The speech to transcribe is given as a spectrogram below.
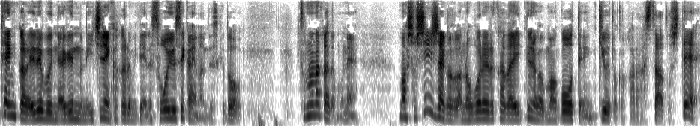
10から11に上げるのに1年かかるみたいな、そういう世界なんですけど、その中でもね、まあ初心者が登れる課題っていうのがまあ5.9とかからスタートして、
